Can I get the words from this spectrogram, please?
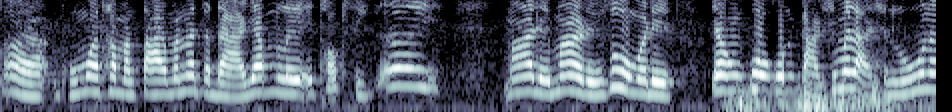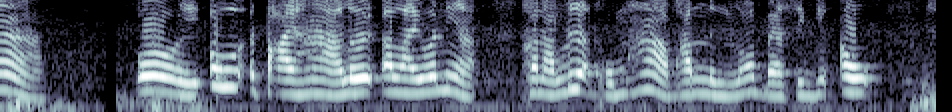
ถ้าผมว่าถ้ามันตายมันน่าจะด่าย่ำเลยไอ้ท็อกซิกเอ้ย มาเดี๋ยวมาเดี๋ยวสู้มาดิแกคงกลัวคนกากใช่ไหมล่ะฉันรู้นะโอ้ยโอ้ตายหาเลยอะไรวะเนี่ย ขนาดเลือดผมห้าพันหนึ่งร้อยแปดสิบยังเอา ส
